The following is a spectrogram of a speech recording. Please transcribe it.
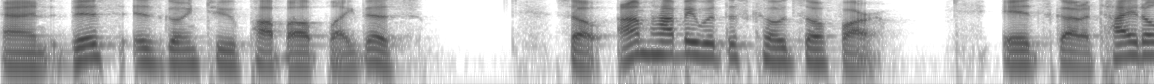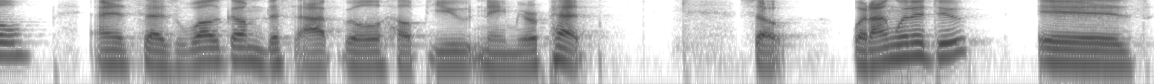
And this is going to pop up like this. So I'm happy with this code so far. It's got a title and it says, welcome, this app will help you name your pet. So what I'm going to do is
